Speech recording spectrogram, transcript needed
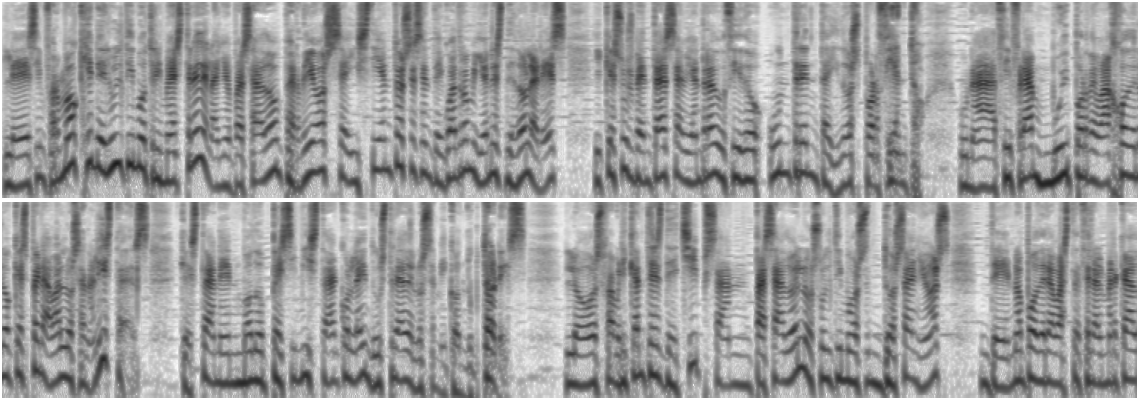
Les informó que en el último trimestre del año pasado perdió 664 millones de dólares y que sus ventas se habían reducido un 32%, una cifra muy por debajo de lo que esperaban los analistas, que están en modo pesimista con la industria de los semiconductores. Los fabricantes de chips han pasado en los últimos dos años de no poder abastecer al mercado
